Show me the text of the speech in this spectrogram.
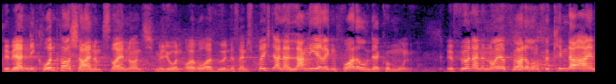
Wir werden die Grundpauschalen um 92 Millionen € erhöhen. Das entspricht einer langjährigen Forderung der Kommunen. Wir führen eine neue Förderung für Kinder ein,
